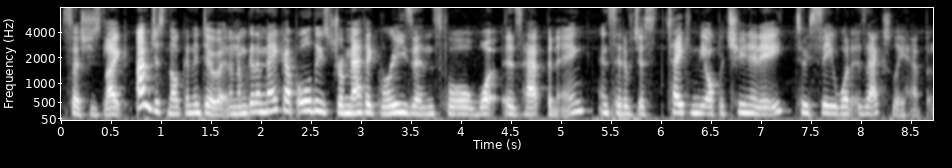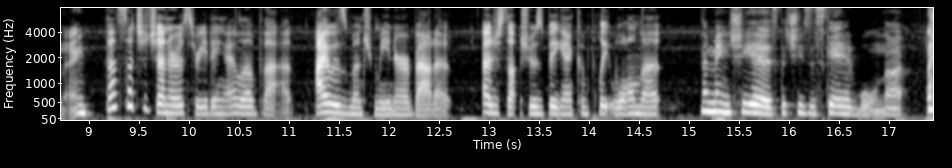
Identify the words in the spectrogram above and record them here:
So she's like, I'm just not going to do it. And I'm going to make up all these dramatic reasons for what is happening instead of just taking the opportunity to see what is actually happening. That's such a generous reading. I love that. I was much meaner about it. I just thought she was being a complete walnut. I mean, she is, but she's a scared walnut.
